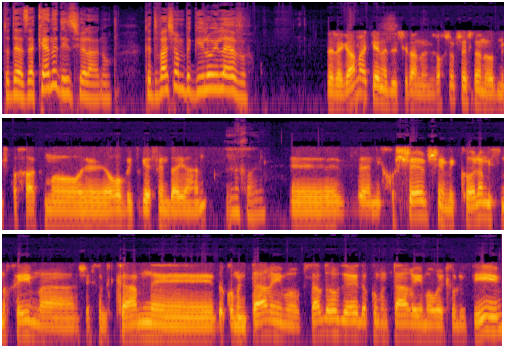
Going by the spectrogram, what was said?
אתה יודע, זה הקנדיז שלנו. כתבה שם בגילוי לב. זה לגמרי הקנדי שלנו, אני לא חושב שיש לנו עוד משפחה כמו אה, הורוביץ גפן דיין. נכון. אה, ואני חושב שמכל המסמכים, שחלקם אה, דוקומנטריים או פסאודו דוקומנטריים או רכילותיים,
